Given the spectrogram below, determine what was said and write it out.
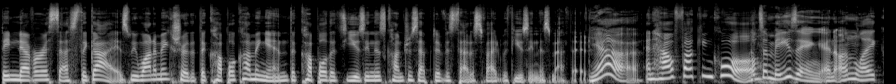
they never assess the guys. We want to make sure that the couple coming in, the couple that's using this contraceptive, is satisfied with using this method. Yeah. And how fucking cool. That's amazing and unlike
